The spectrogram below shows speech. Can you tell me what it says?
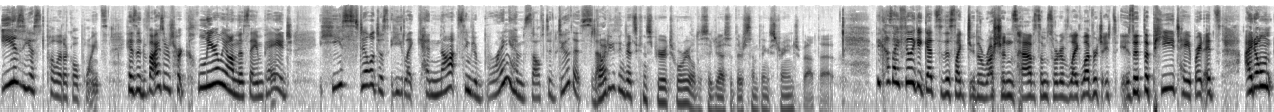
easiest political points, his advisors are clearly on the same page he still just he like cannot seem to bring himself to do this stuff. Why do you think that's conspiratorial to suggest that there's something strange about that? Because I feel like it gets to this like, do the Russians have some sort of like leverage? It's, is it the P tape? Right? It's I don't.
